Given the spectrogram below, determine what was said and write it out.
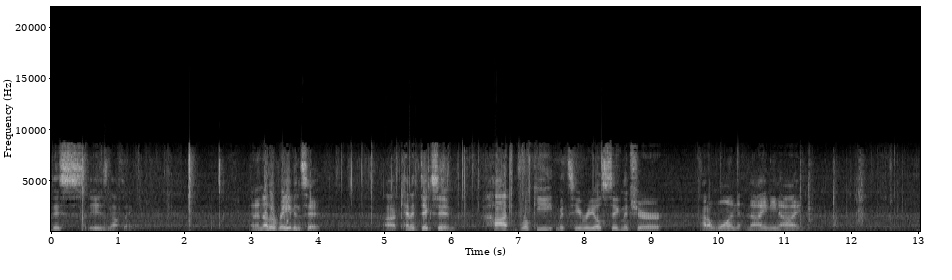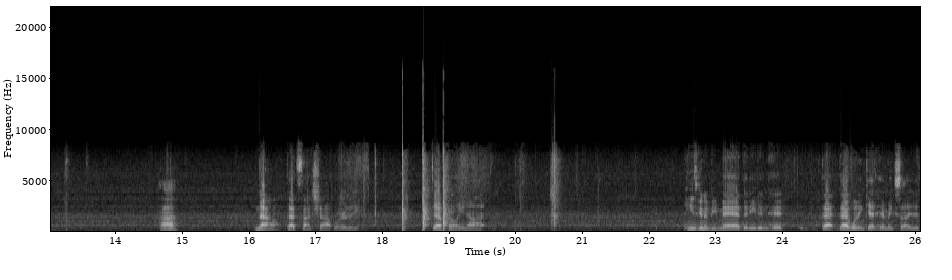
This is nothing. And another Ravens hit. Uh, Kenneth Dixon. Hot rookie material signature out of 199. Huh? No, that's not shot worthy. Definitely not. He's going to be mad that he didn't hit. That that wouldn't get him excited.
